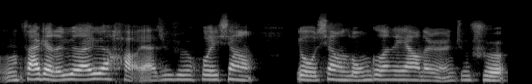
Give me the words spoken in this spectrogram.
嗯，发展的越来越好呀，就是会像有像龙哥那样的人，就是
